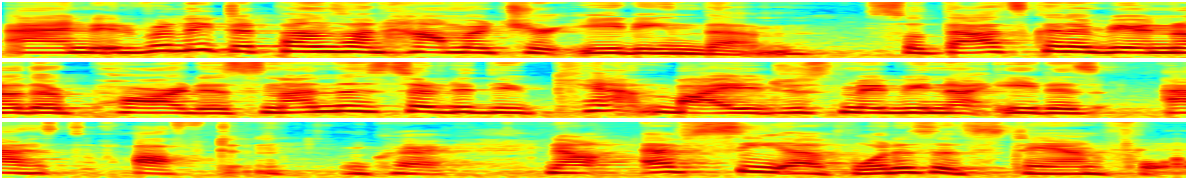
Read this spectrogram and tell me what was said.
And it really depends on how much you're eating them. So that's gonna be another part. It's not necessarily that you can't buy, you just maybe not eat as, as often. Okay. Now FCF, what does it stand for?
